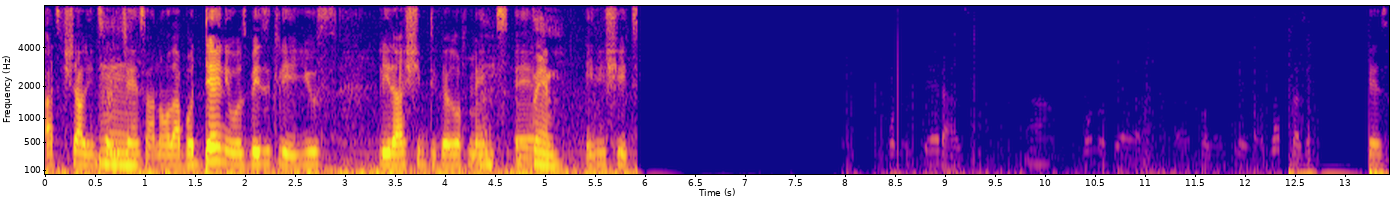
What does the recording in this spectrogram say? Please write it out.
artificial intelligence, and all that. But then it was basically a youth leadership development um, Thing. initiative. Volunteered as um, one of their um, volunteers. I worked as volunteers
